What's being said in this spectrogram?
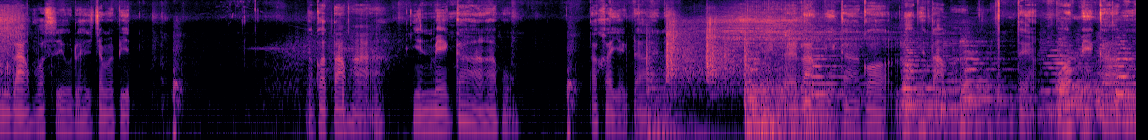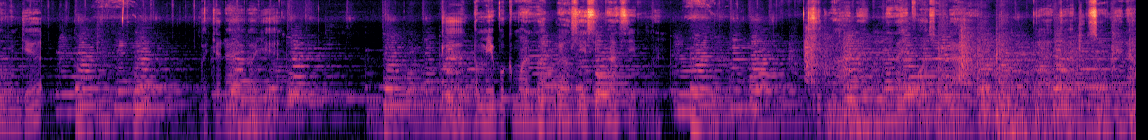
มีล้างฟอสซิลด้วยถ้าจะไม่ผิด แล้วก็ตามหาหินเมกานะครับผม ถ้าใครอยากได้นะอยากได้ร่างเมกาก็ลองไปตามหาดูแต่ บอสเมกาวิวมันเยอะ ก็จะได้ก็เยอะคือต้องมีมีโปเกมอนสักเวลสี่สิบห้าสิบคิดว่านะน่าจะพอสู้ได้แต่อาจจะสู้ไม่ได้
